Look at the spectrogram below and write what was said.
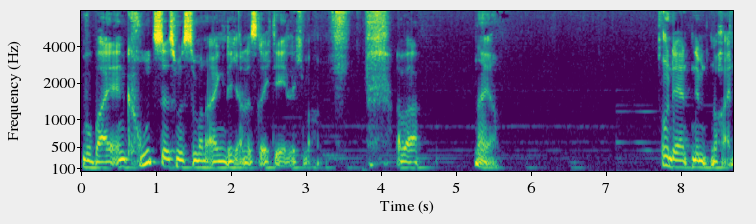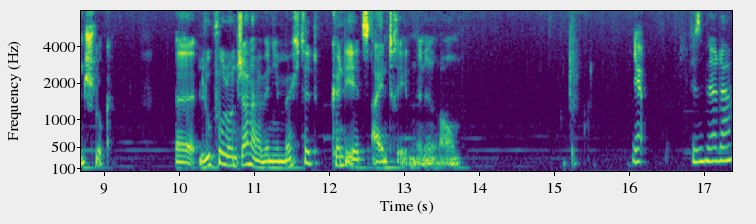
Wobei in Kruzes müsste man eigentlich alles recht ähnlich machen. Aber naja. Und er nimmt noch einen Schluck. Äh, Lupol und Jana, wenn ihr möchtet, könnt ihr jetzt eintreten in den Raum. Ja, wir sind wieder da.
